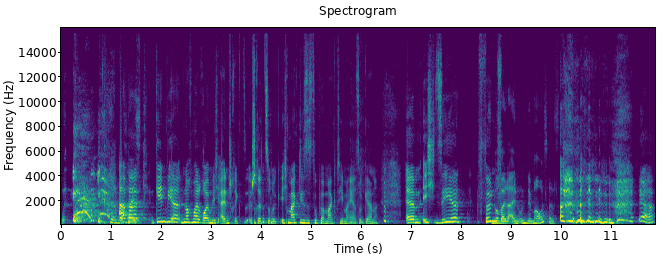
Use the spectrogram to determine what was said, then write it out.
Aber heißt, gehen wir nochmal räumlich einen Schritt, Schritt zurück. Ich mag dieses Supermarktthema ja so gerne. Ähm, ich sehe fünf. Nur weil du einen unten im Haus hast. ja.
